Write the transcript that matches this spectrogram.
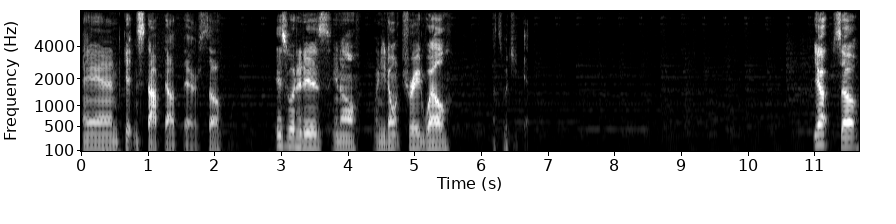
and getting stopped out there. So, is what it is, you know, when you don't trade well, that's what you get. Yep, so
